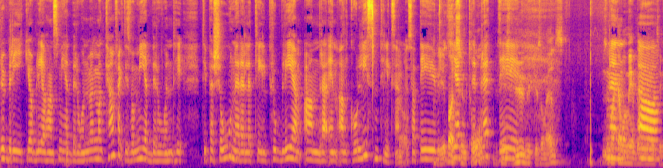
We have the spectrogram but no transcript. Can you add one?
rubrik, jag blev hans medberoende. Men man kan faktiskt vara medberoende till, till personer eller till problem andra än alkoholism till exempel. Ja. Så att det är ju Det är bara ett symptom. jättebrett. Det finns är- hur mycket som helst. Som man kan vara medberoende ja, till.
